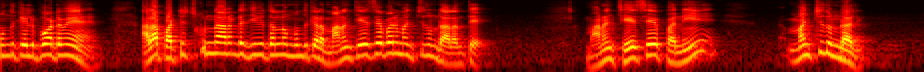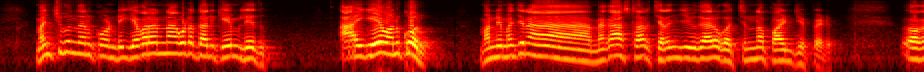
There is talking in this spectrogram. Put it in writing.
ముందుకు వెళ్ళిపోవటమే అలా పట్టించుకున్నారంటే జీవితంలో ముందుకెళ్ళ మనం చేసే పని మంచిది ఉండాలి అంతే. మనం చేసే పని మంచిది ఉండాలి మంచిగా ఉందనుకోండి ఎవరన్నా కూడా దానికి ఏం లేదు ఏమనుకోరు అనుకోరు. మొన్న ఈ మధ్యన మెగాస్టార్ చిరంజీవి గారు ఒక చిన్న పాయింట్ చెప్పాడు. ఒక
